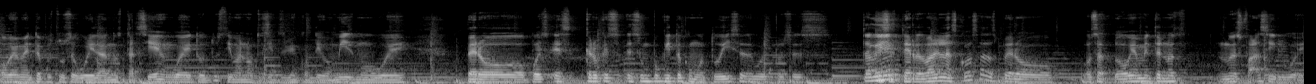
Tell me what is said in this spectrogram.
Obviamente, pues tu seguridad no está al 100, güey. Tu autoestima no te sientes bien contigo mismo, güey. Pero, pues, es, creo que es, es un poquito como tú dices, güey. Pues es. También- Que se te resbalen las cosas, pero. O sea, obviamente no es, no es fácil, güey.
